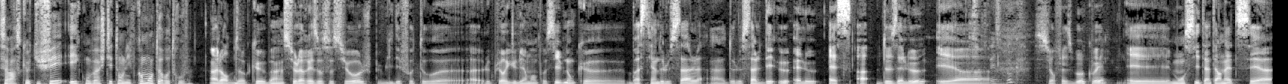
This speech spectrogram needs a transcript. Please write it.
savoir ce que tu fais et qu'on veut acheter ton livre, comment on te retrouve? Alors donc euh, ben, sur les réseaux sociaux, je publie des photos euh, euh, le plus régulièrement possible. Donc euh, Bastien Delessal, euh, Delessal D E L E S A 2 L E et euh, Sur Facebook sur Facebook, oui. Et mon site internet c'est euh,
